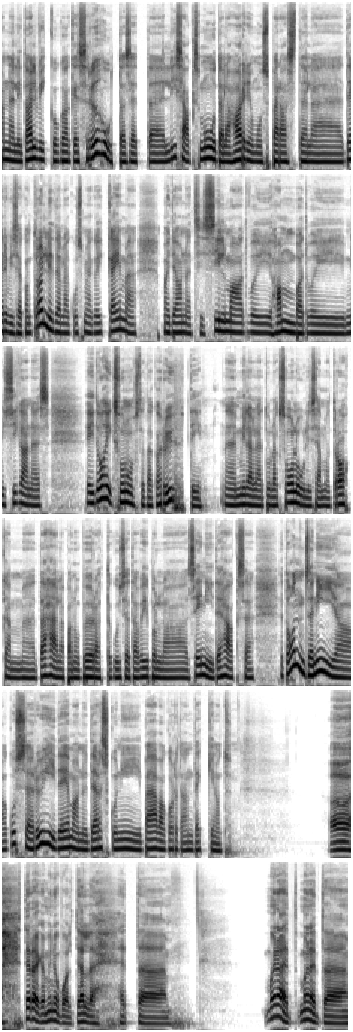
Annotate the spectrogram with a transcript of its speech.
Anneli Talvikuga, kes rõhutas, et äh, lisaks muudele harjumuspärastele tervisekontrollidele, kus me kõik käime, ma ei tea, on need siis silmad või hambad või mis iganes, ei tohiks unustada ka rühti millele tuleks olulisemalt rohkem eh, tähelepanu pöörata, kui seda võib-olla seni tehakse. et on see nii ja kus see rühi teema nüüd järsku nii päevakorda on tekkinud uh,? tere ka minu poolt jälle, et uh, mõned, mõned uh,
